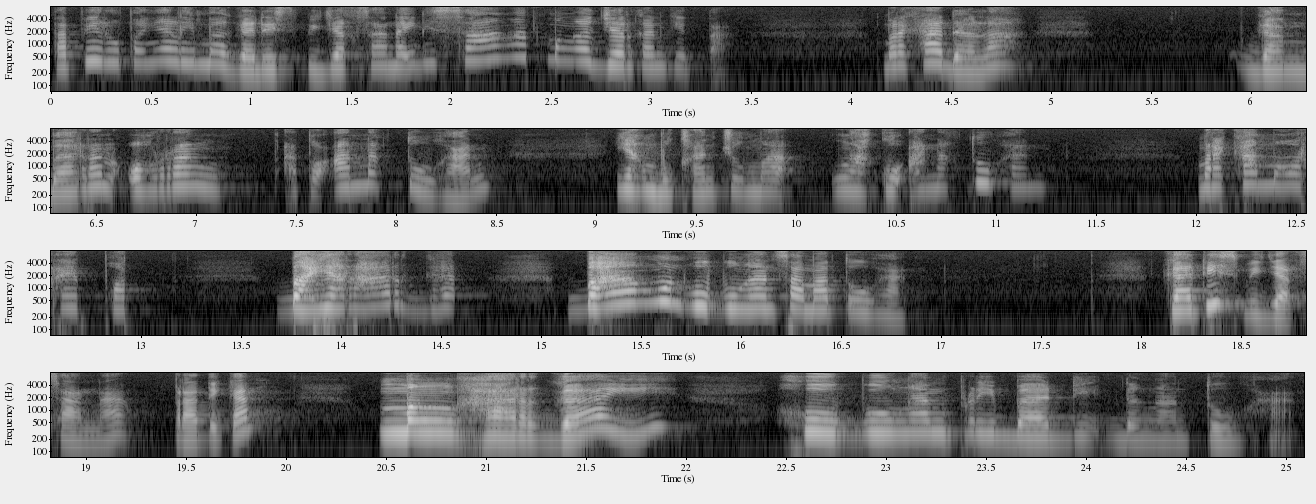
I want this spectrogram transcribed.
Tapi rupanya lima gadis bijaksana ini sangat mengajarkan kita. Mereka adalah gambaran orang atau anak Tuhan yang bukan cuma ngaku anak Tuhan. Mereka mau repot, bayar harga, bangun hubungan sama Tuhan. Gadis bijaksana, perhatikan, menghargai hubungan pribadi dengan Tuhan.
